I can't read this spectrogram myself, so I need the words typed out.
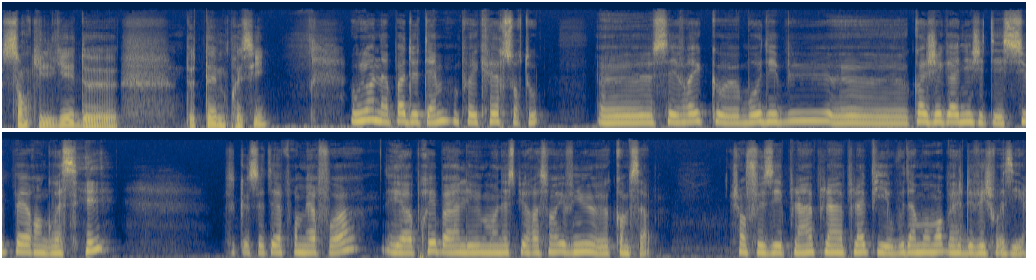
sans qu'il y ait de, de thème précis? Oui, on n'a pas de thème, on peut écrire sur tout. Euh, c'est vrai que au début, euh, quand j'ai gagné, j'étais super angoissée, parce que c'était la première fois. Et après, ben, mon inspiration est venue comme ça. J'en faisais plein, plein, plein, puis au bout d'un moment, ben, je devais choisir.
